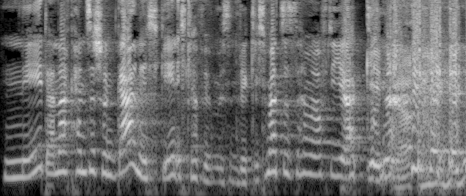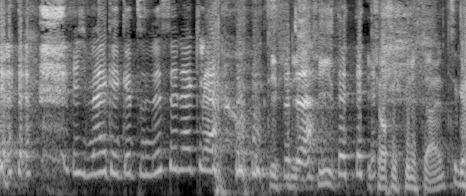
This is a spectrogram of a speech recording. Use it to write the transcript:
Nee, danach kannst du schon gar nicht gehen. Ich glaube, wir müssen wirklich mal zusammen auf die Jagd gehen. Ja. ich merke, gibt es ein bisschen Erklärung. Definitiv. Ich hoffe, ich bin nicht der Einzige.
